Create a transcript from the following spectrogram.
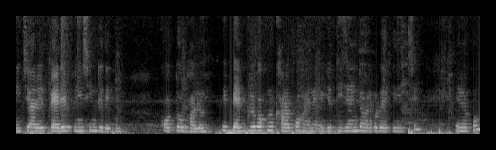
নিচে, আর এই প্যাডের ফিনিশিংটা দেখুন, কত ভালো। এই প্যাডগুলো কখনো খারাপও হয় না, এই যে ডিজাইনটা ভালো করে রেখে দিচ্ছি, এরকম।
